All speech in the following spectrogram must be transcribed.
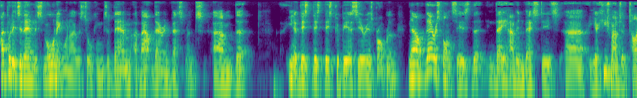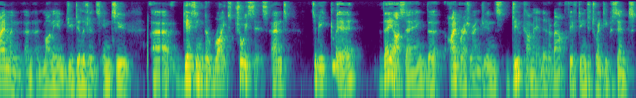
I put it to them this morning when I was talking to them about their investment um, that you know this this this could be a serious problem. Now their response is that they have invested uh, a huge amount of time and, and, and money and due diligence into uh, getting the right choices. And to be clear, they are saying that high pressure engines do come in at about 15 to 20 percent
